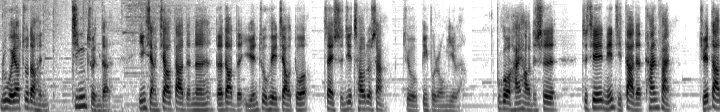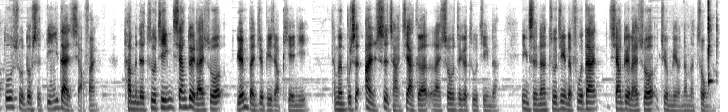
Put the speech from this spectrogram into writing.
如果要做到很精准的，影响较大的呢，得到的援助会较多。在实际操作上就并不容易了。不过还好的是，这些年纪大的摊贩，绝大多数都是第一代的小贩，他们的租金相对来说原本就比较便宜，他们不是按市场价格来收这个租金的，因此呢，租金的负担相对来说就没有那么重了。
